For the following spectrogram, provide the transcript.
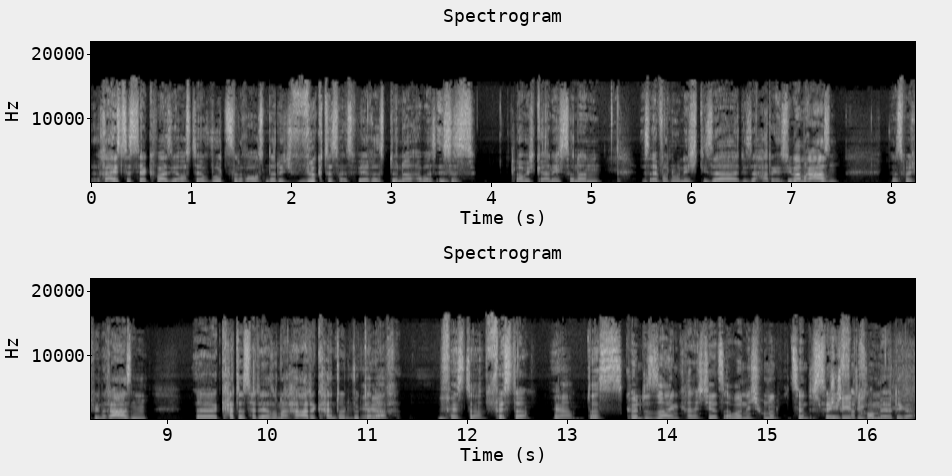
reißt es ja quasi aus der Wurzel raus und dadurch wirkt es, als wäre es dünner, aber es ist es, glaube ich, gar nicht, sondern ist einfach nur nicht dieser, dieser harte, ist wie beim Rasen. Wenn du zum Beispiel einen Rasen äh, cuttest, hat er so eine harte Kante und wirkt Ja. danach Fester. fester. Ja, das könnte sein, kann ich dir jetzt aber nicht hundertprozentig bestätigen. vertrau mir, Digga.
